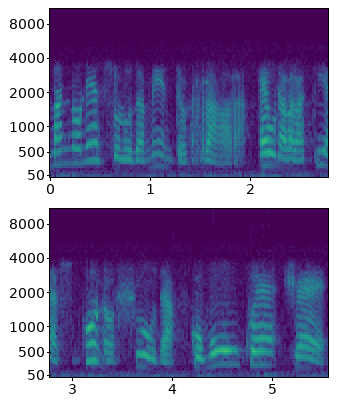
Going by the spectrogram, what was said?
ma non è assolutamente rara, è una malattia sconosciuta. Comunque c'è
